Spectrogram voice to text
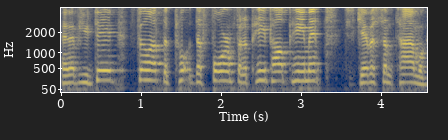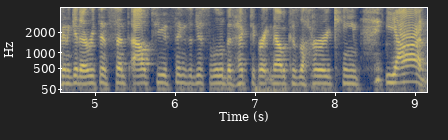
And if you did fill out the, the form for the PayPal payment, just give us some time. We're going to get everything sent out to you. Things are just a little bit hectic right now because of Hurricane Ian.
